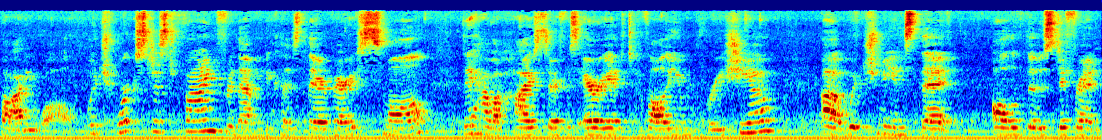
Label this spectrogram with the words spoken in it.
body wall, which works just fine for them because they're very small. They have a high surface area to volume ratio, uh, which means that all of those different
